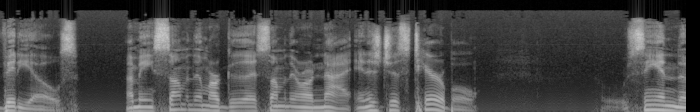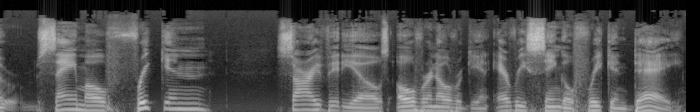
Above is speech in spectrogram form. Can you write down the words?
videos. I mean, some of them are good, some of them are not, and it's just terrible. Seeing the same old freaking sorry videos over and over again every single freaking day.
